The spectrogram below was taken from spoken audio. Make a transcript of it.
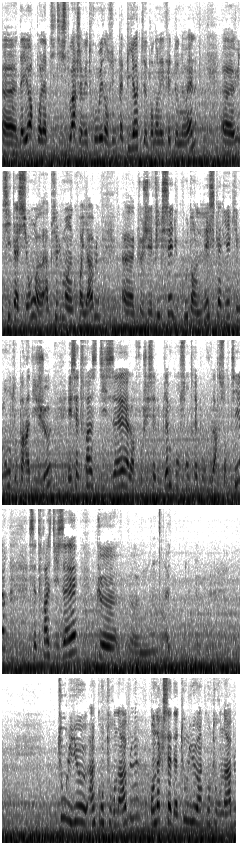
Euh, D'ailleurs pour la petite histoire j'avais trouvé dans une papillote pendant les fêtes de Noël une citation absolument incroyable que j'ai fixée du coup dans l'escalier qui monte au paradis jeu et cette phrase disait alors il faut que j'essaie de bien me concentrer pour vous la ressortir cette phrase disait que tout lieu incontournable, on accède à tout lieu incontournable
